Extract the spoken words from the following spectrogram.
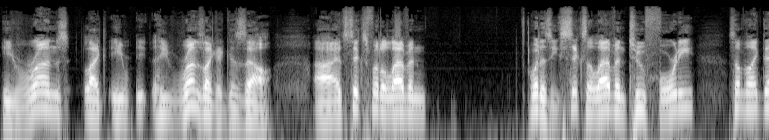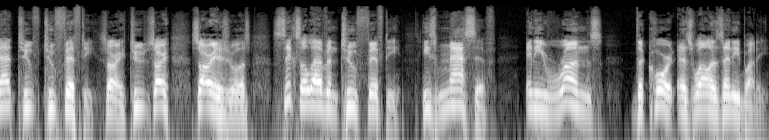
He runs like he he runs like a gazelle. Uh, at six foot eleven, what is he? 6'11", 240? something like that. Two two fifty. Sorry, two sorry sorry Azuolas. 6'11", 250. He's massive and he runs the court as well as anybody.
